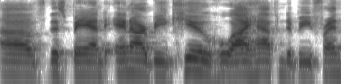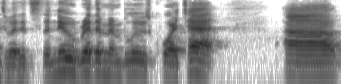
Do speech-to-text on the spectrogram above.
of this band NRBQ, who I happen to be friends with. It's the new rhythm and blues quartet. Uh,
